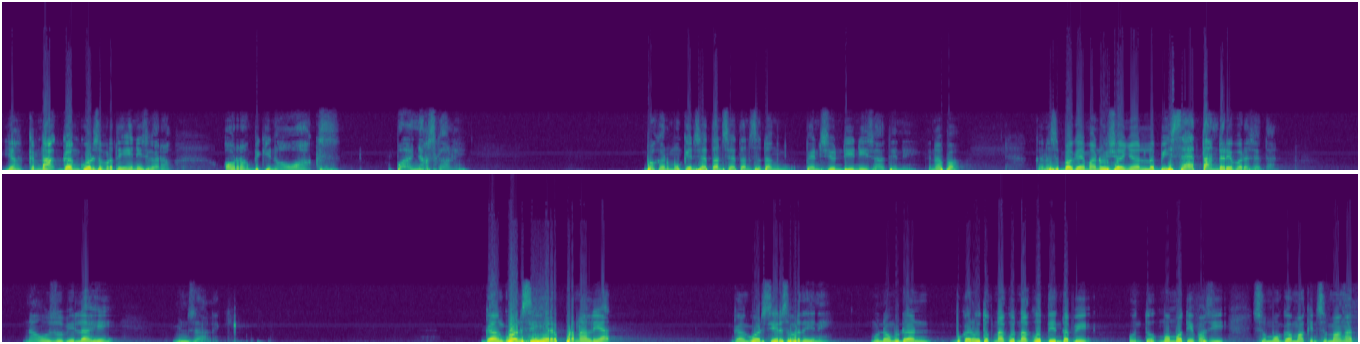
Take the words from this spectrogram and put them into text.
yang kena gangguan seperti ini sekarang. Orang bikin hoax. Banyak sekali. Bahkan mungkin setan-setan sedang pensiun dini saat ini. Kenapa karena sebagai manusianya lebih setan daripada setan. Nauzubillahi min zalik. Gangguan sihir pernah lihat? Gangguan sihir seperti ini. Mudah-mudahan bukan untuk nakut-nakutin tapi untuk memotivasi semoga makin semangat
